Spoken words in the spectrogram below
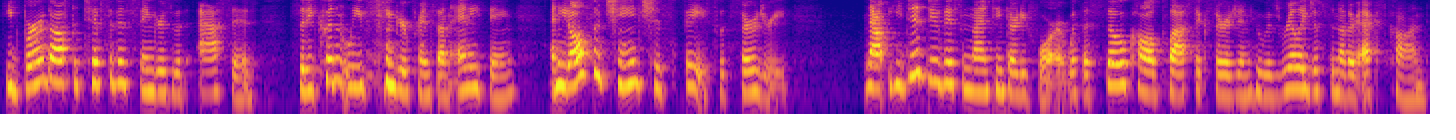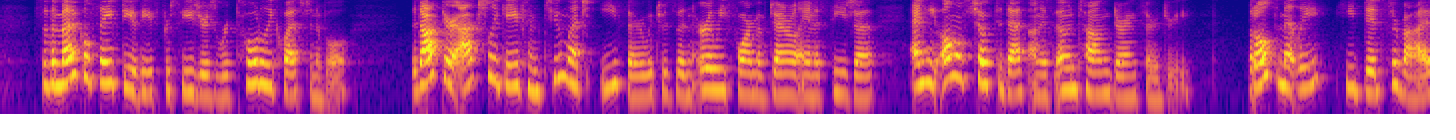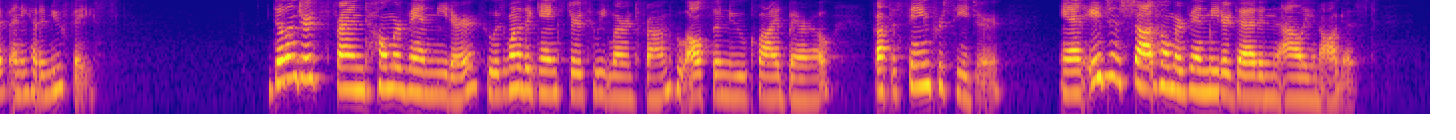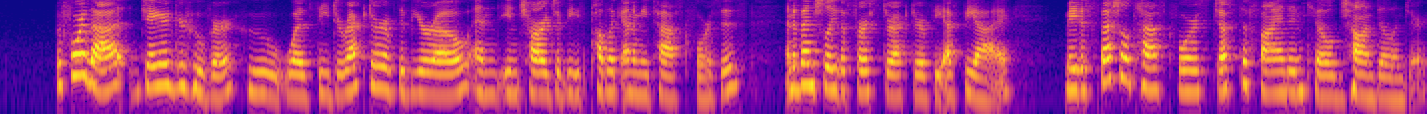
He'd burned off the tips of his fingers with acid so that he couldn't leave fingerprints on anything, and he'd also changed his face with surgery. Now, he did do this in 1934 with a so called plastic surgeon who was really just another ex con, so the medical safety of these procedures were totally questionable. The doctor actually gave him too much ether, which was an early form of general anesthesia, and he almost choked to death on his own tongue during surgery. But ultimately, he did survive and he had a new face. Dillinger's friend Homer Van Meter, who was one of the gangsters who he learned from, who also knew Clyde Barrow, got the same procedure, and agents shot Homer Van Meter dead in an alley in August. Before that, J. Edgar Hoover, who was the director of the Bureau and in charge of these public enemy task forces, and eventually the first director of the FBI, made a special task force just to find and kill John Dillinger.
